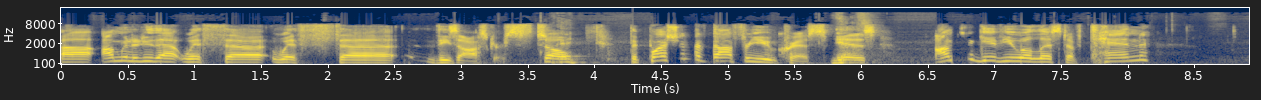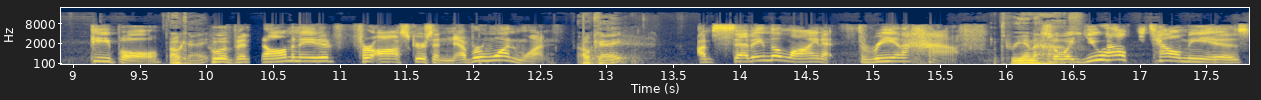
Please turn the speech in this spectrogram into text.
uh, I'm going to do that with uh, with uh, these Oscars. So, Okay. the question I've got for you, Chris, Yes. is I'm going to give you a list of 10 people Okay. who have been nominated for Oscars and never won one. Okay. I'm setting the line at three and a half. Three and a half. So what you have to tell me is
